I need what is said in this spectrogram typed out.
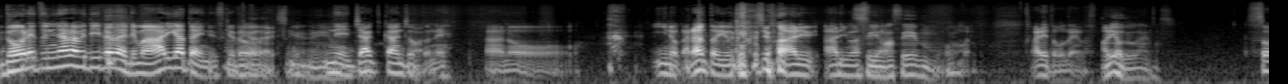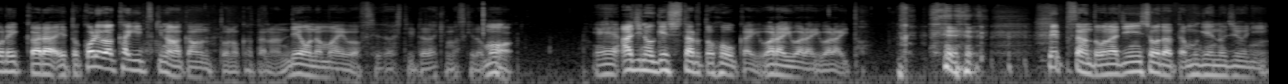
同列に並べていただいて、まあありがたいんですけど、けどね。ね、若干ちょっとね、あ。のーいいのかなという気持ちもありありますすいがませんもう。ありがとうございます。ありがとうございますそれから、えっと、これは鍵付きのアカウントの方なんで、お名前は伏せさせていただきますけども、はいえー味のゲシュタルト崩壊、笑い笑い笑いと。ペップさんと同じ印象だった無限の住人。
